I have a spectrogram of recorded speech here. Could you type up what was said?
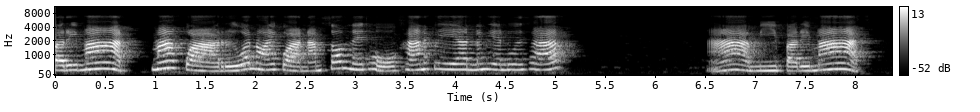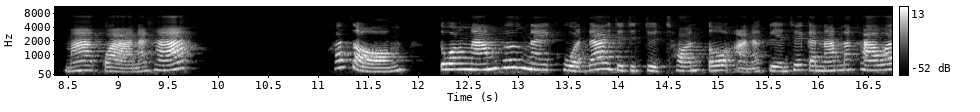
ปริมาตรมากกว่าหรือว่าน้อยกว่าน้ำส้มในโถคะนักเรียนนักเรียนดูนะคะอ่ามีปริมาตรมากกว่านะคะ ข้อ 2 ตวงน้ำผึ้งในขวดได้จุดๆช้อนโต๊ะอ่านักเรียนช่วยกันนับนะคะว่า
